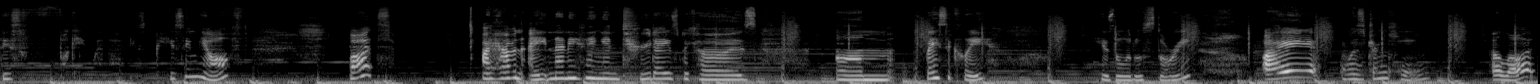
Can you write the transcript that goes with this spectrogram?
this fucking weather is pissing me off. But i haven't eaten anything in two days because um basically here's a little story. I was drinking a lot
